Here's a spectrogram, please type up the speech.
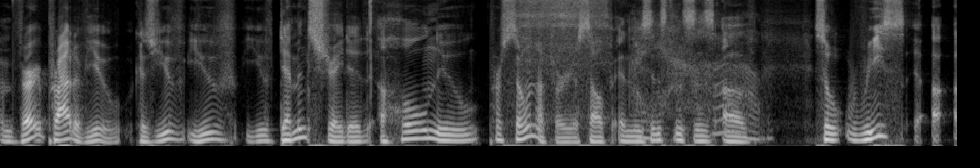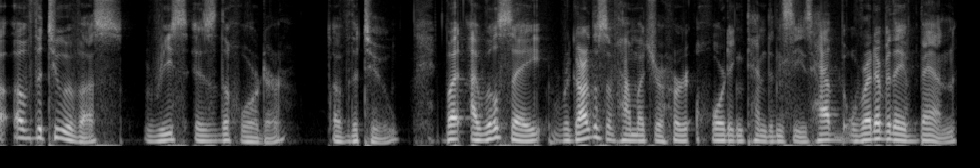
I'm very proud of you because you've you've you've demonstrated a whole new persona for yourself in these instances of. So Reese, uh, uh, of the two of us, Reese is the hoarder of the two. But I will say, regardless of how much your hoarding tendencies have, whatever they've been,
